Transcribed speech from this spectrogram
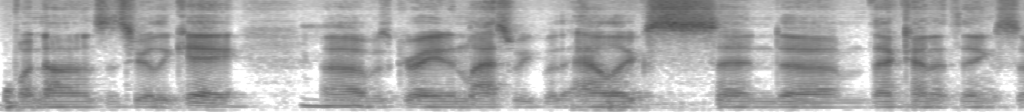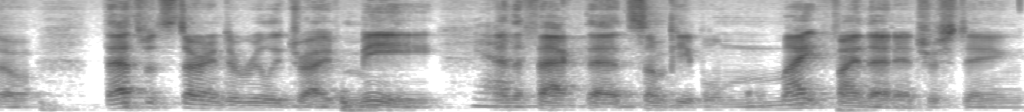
whatnot. And sincerely, Kaye uh, was great, and last week with Alex and um, that kind of thing. So. That's what's starting to really drive me, Yeah. and the fact that some people might find that interesting,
